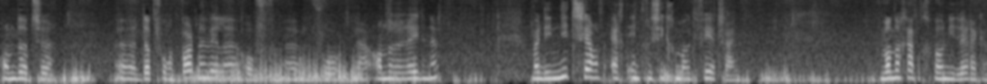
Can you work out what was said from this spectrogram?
omdat ze uh, dat voor een partner willen of uh, voor ja, andere redenen, maar die niet zelf echt intrinsiek gemotiveerd zijn. Want dan gaat het gewoon niet werken.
